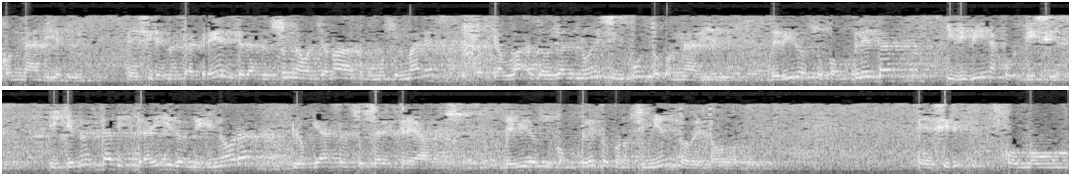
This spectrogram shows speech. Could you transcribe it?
con nadie. Es decir, es nuestra creencia de la Sunnah o llamada como musulmanes que Allah no es injusto con nadie, debido a su completa y divina justicia, y que no está distraído ni ignora lo que hacen sus seres creados, debido a su completo conocimiento de todo es decir, como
